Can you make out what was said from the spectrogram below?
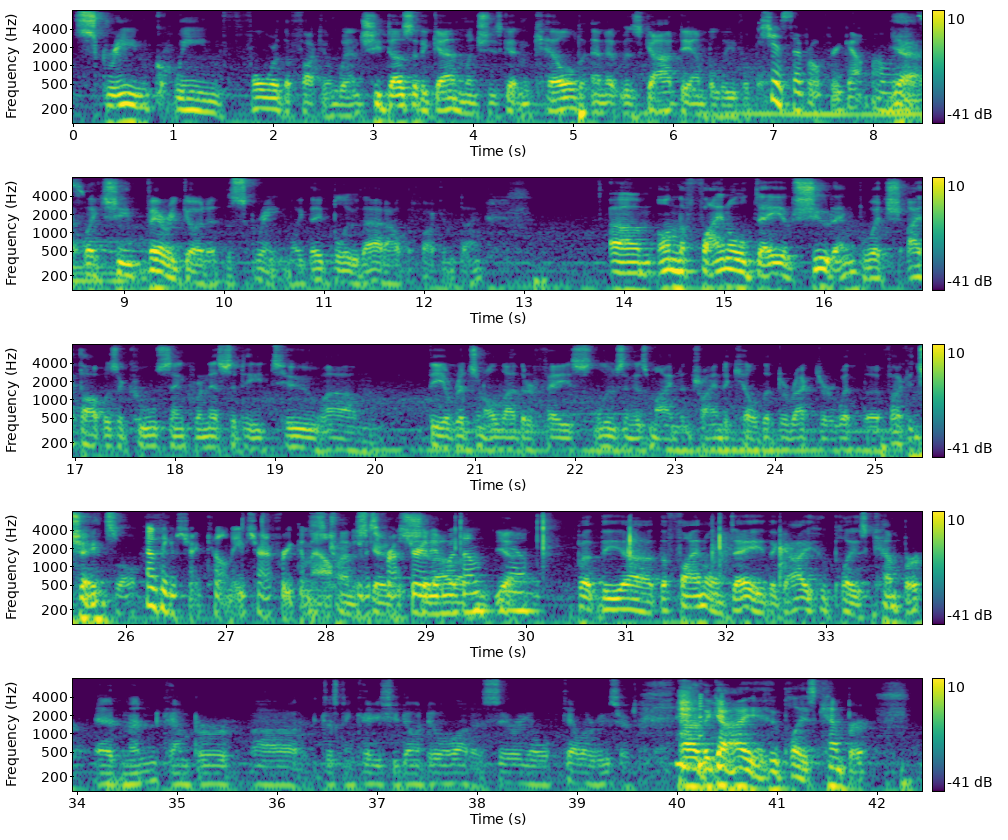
Scream Queen for the fucking win. She does it again when she's getting killed, and it was goddamn believable. She has several freak out moments. Yeah, like she very good at the scream. Like they blew that out the fucking thing. Um, on the final day of shooting, which I thought was a cool synchronicity to um, the original Leatherface losing his mind and trying to kill the director with the fucking chainsaw. I don't think he was trying to kill him. He was trying to freak him out. trying to he was scare the frustrated shit out with of him. Yeah. But the uh, the final day, the guy who plays Kemper, Edmund Kemper, uh, just in case you don't do a lot of serial killer research, uh, the guy who plays Kemper,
